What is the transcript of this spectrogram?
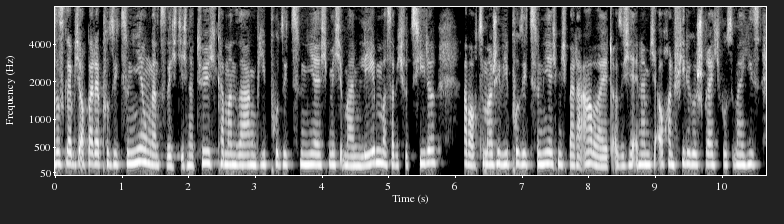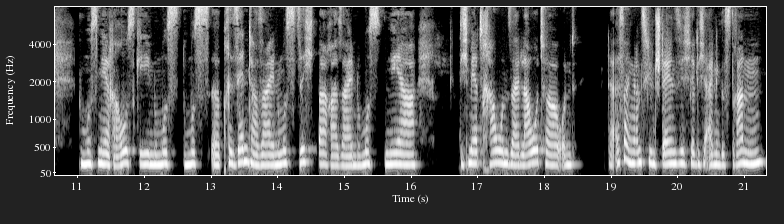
ist, glaube ich, auch bei der Positionierung ganz wichtig. Natürlich kann man sagen, wie positioniere ich mich in meinem Leben, was habe ich für Ziele, aber auch zum Beispiel, wie positioniere ich mich bei der Arbeit. Also ich erinnere mich auch an viele Gespräche, wo es immer hieß, du musst näher rausgehen, du musst, du musst äh, präsenter sein, du musst sichtbarer sein, du musst näher, dich mehr trauen, sei lauter. Und da ist an ganz vielen Stellen sicherlich einiges dran.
